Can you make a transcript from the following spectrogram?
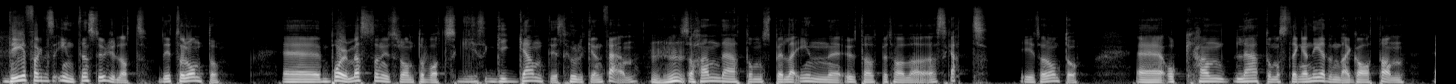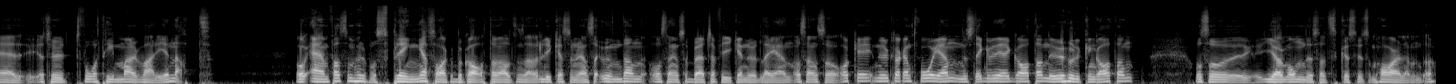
Det är faktiskt inte en studiolott, det är Toronto. Eh, borgmästaren i Toronto var ett gi- gigantiskt Hulken-fan. Mhm. Så han lät dem spela in eh, utan att betala skatt i Toronto. Eh, och han lät dem stänga ner den där gatan, eh, jag tror två timmar varje natt. Och även fast de höll på att spränga saker på gatan och allt sånt där, lyckades de rensa undan och sen så började trafiken rulla igen och sen så okej, nu är klockan två igen, nu stänger vi ner gatan, nu är det Hulkengatan. Och så gör de om det så att det ska se ut som Harlem då.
